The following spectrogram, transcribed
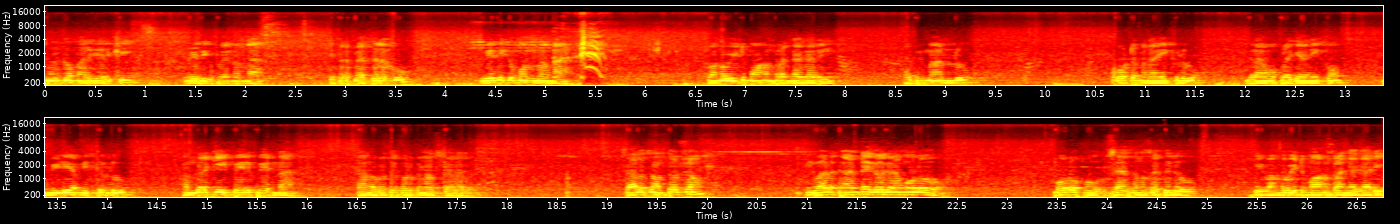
సూర్యకుమారి గారికి వేదిక పైన ఉన్న ఇతర పెద్దలకు వేదిక ముందున్న వంగవీటి మోహన్ రంగా గారి అభిమానులు కూటమి నాయకులు గ్రామ ప్రజానీకం మీడియా మిత్రులు అందరికీ పేరు పేరున నా హృదయపూర్వక నమస్కారాలు. చాలా సంతోషం. ఇవాళ కాంటేకల గ్రామంలో పూర్వపు శాసనసభ్యులు ఈ వంగవీటి మోహన్ రంగ గారి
